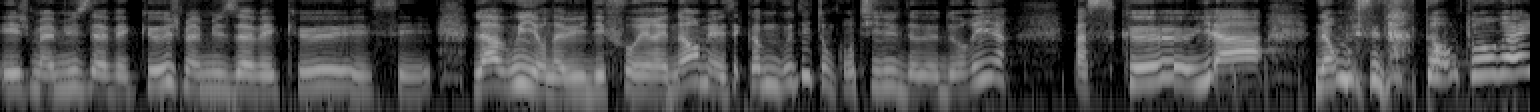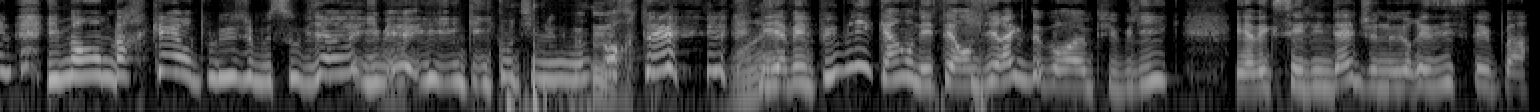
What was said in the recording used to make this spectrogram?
et je m'amuse avec eux, je m'amuse avec eux. Et c'est là, oui, on avait eu des fous rires énormes. Et comme vous dites, on continue de, de rire parce que il y a non, mais c'est intemporel. Il m'a embarqué en plus, je me souviens. Il, il- il continue de me porter. Mais il y avait le public, hein, on était en direct devant un public et avec ses lunettes, je ne résistais pas.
